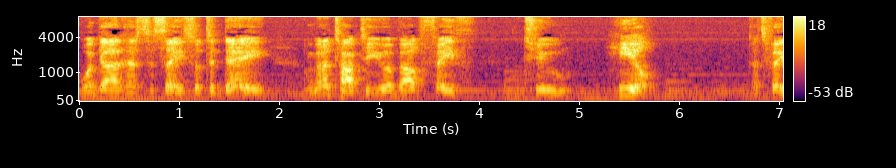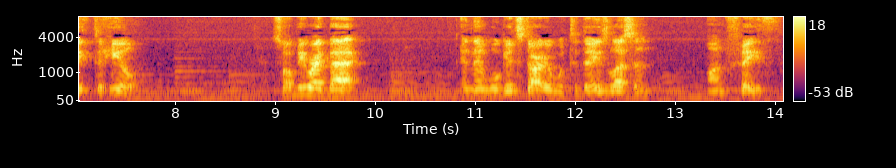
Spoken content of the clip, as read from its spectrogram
what God has to say. So today I'm going to talk to you about faith to heal. That's faith to heal. So I'll be right back and then we'll get started with today's lesson on faith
